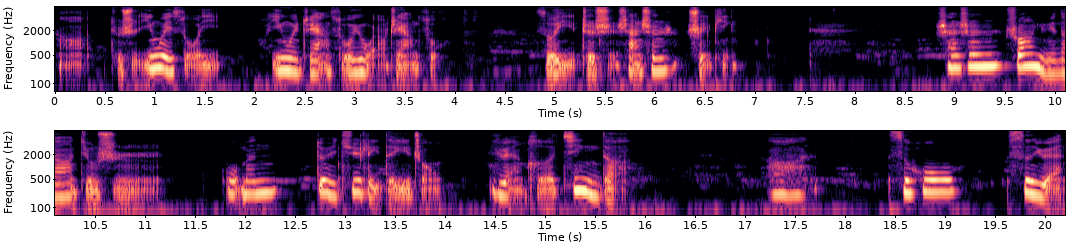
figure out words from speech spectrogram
啊，就是因为所以，因为这样，所以我要这样做，所以这是上升水平。上升双鱼呢，就是我们对距离的一种远和近的啊，似乎似远。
